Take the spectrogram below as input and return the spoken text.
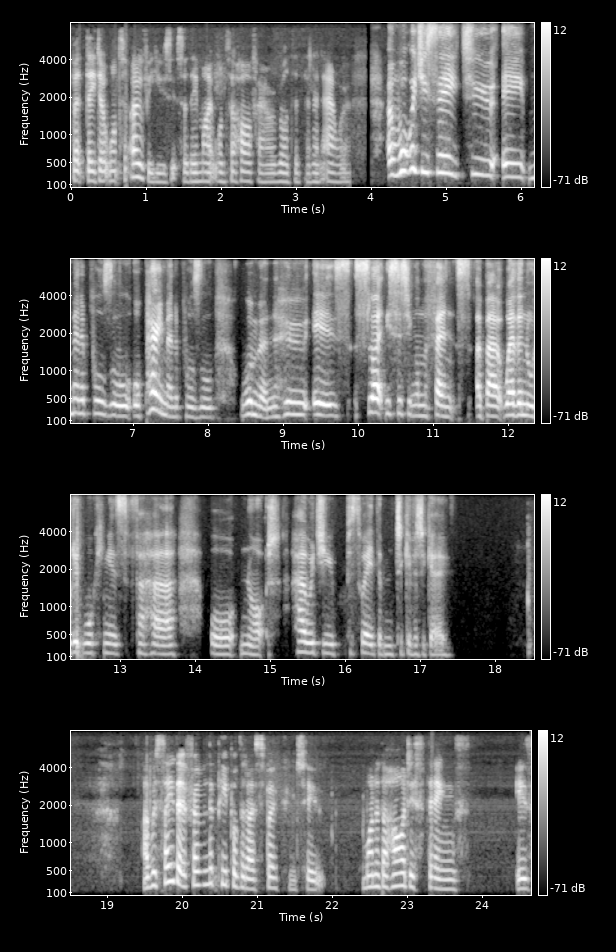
but they don't want to overuse it, so they might want a half hour rather than an hour. And what would you say to a menopausal or perimenopausal woman who is slightly sitting on the fence about whether Nordic walking is for her or not? How would you persuade them to give it a go? I would say that from the people that I've spoken to, one of the hardest things is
